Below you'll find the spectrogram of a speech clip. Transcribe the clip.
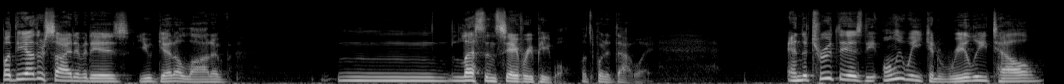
But the other side of it is you get a lot of mm, less than savory people. Let's put it that way. And the truth is, the only way you can really tell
